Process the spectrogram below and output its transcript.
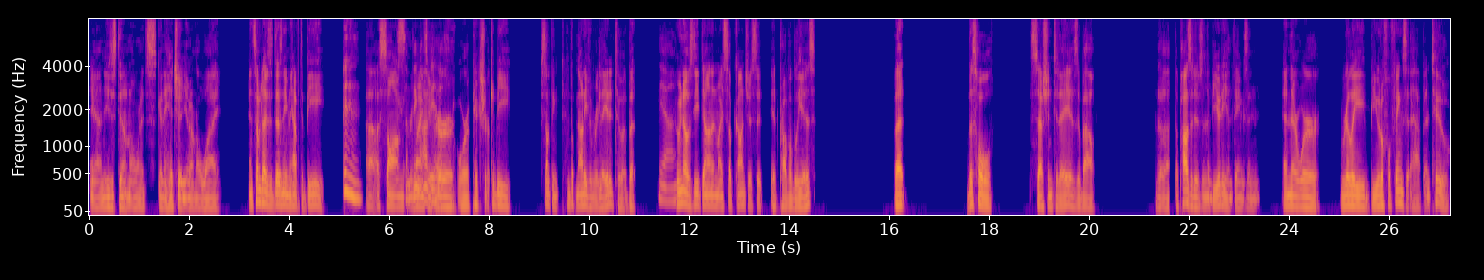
And you just don't know when it's going to hit you. You don't know why. And sometimes it doesn't even have to be uh, a song that Something reminds you of her or a picture. It could be something not even related to it, but yeah. who knows? Deep down in my subconscious, it it probably is. But this whole session today is about the the positives and the beauty and things, and and there were really beautiful things that happened too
